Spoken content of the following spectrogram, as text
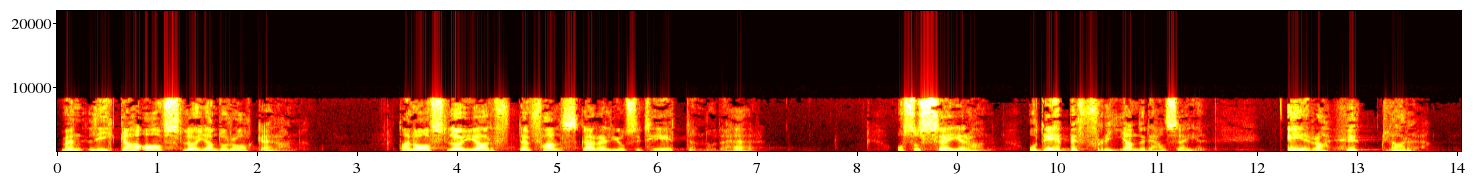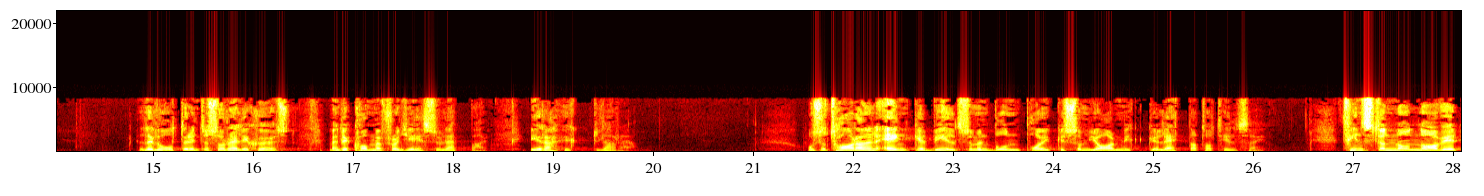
Men lika avslöjande och rak är han. Han avslöjar den falska religiositeten och det här. Och så säger han, och det är befriande det han säger, era hycklare. Det låter inte så religiöst, men det kommer från Jesu läppar. Era hycklare. Och så tar han en enkel bild som en bondpojke som jag har mycket lätt att ta till sig. Finns det någon av er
